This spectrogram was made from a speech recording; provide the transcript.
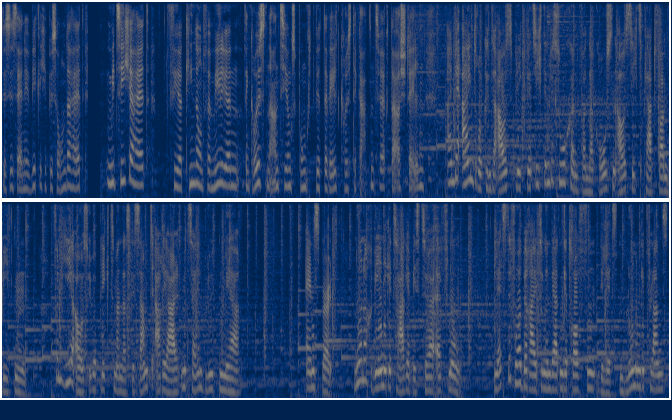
Das ist eine wirkliche Besonderheit. Mit Sicherheit für Kinder und Familien den größten Anziehungspunkt wird der weltgrößte Gartenzwerg darstellen. Ein beeindruckender Ausblick wird sich den Besuchern von der großen Aussichtsplattform bieten. Von hier aus überblickt man das gesamte Areal mit seinem Blütenmeer. Ansbert, nur noch wenige Tage bis zur Eröffnung. Letzte Vorbereitungen werden getroffen, die letzten Blumen gepflanzt,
